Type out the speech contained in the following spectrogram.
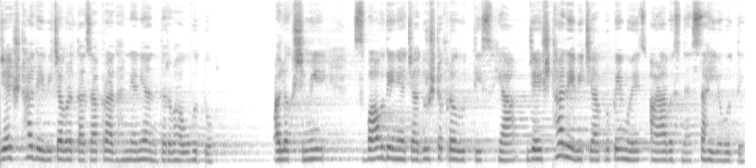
ज्येष्ठा देवीच्या व्रताचा प्राधान्याने अंतर्भाव होतो. अलक्ष्मी स्वाव देण्याच्या दृष्ट प्रवृत्तीस ह्या ज्येष्ठा देवीच्या कृपेमुळेच आळा बसण्यास सहाय्य होते.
